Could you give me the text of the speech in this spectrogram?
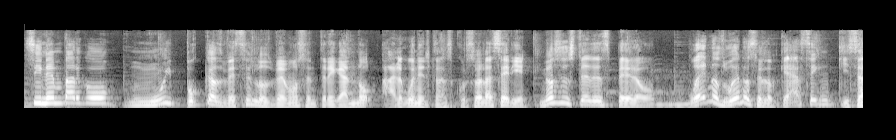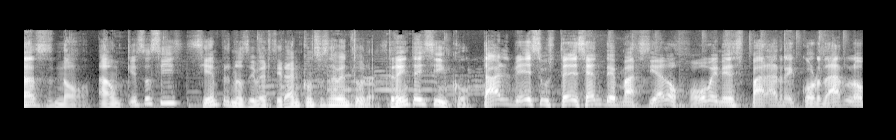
Sin embargo, muy pocas veces los vemos entregando algo en el transcurso de la serie. No sé ustedes, pero buenos, buenos en lo que hacen, quizás no. Aunque eso sí, siempre nos divertirán con sus aventuras. 35. Tal vez ustedes sean demasiado jóvenes para recordarlo,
